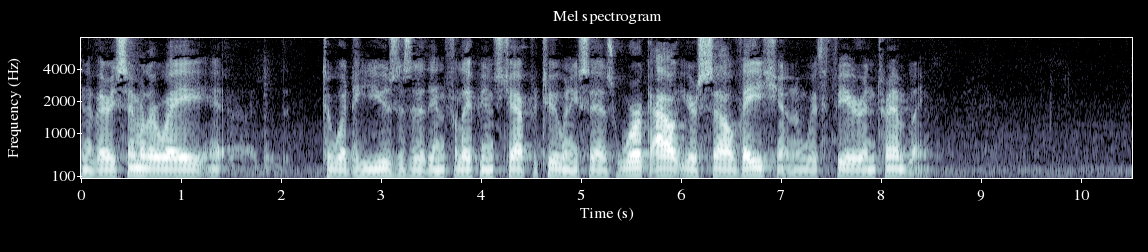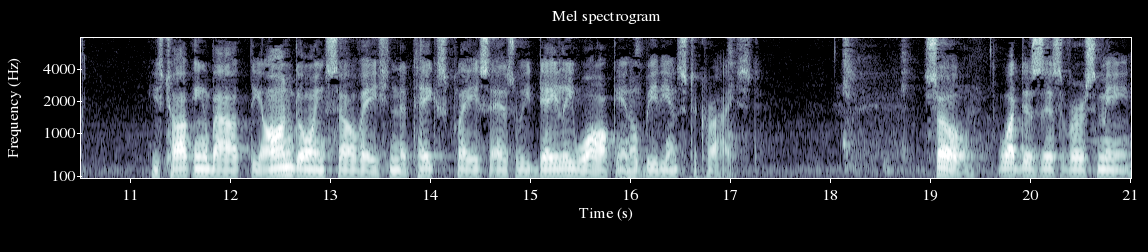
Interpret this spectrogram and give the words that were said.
in a very similar way to what he uses it in Philippians chapter 2 when he says, Work out your salvation with fear and trembling. He's talking about the ongoing salvation that takes place as we daily walk in obedience to Christ. So, what does this verse mean?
